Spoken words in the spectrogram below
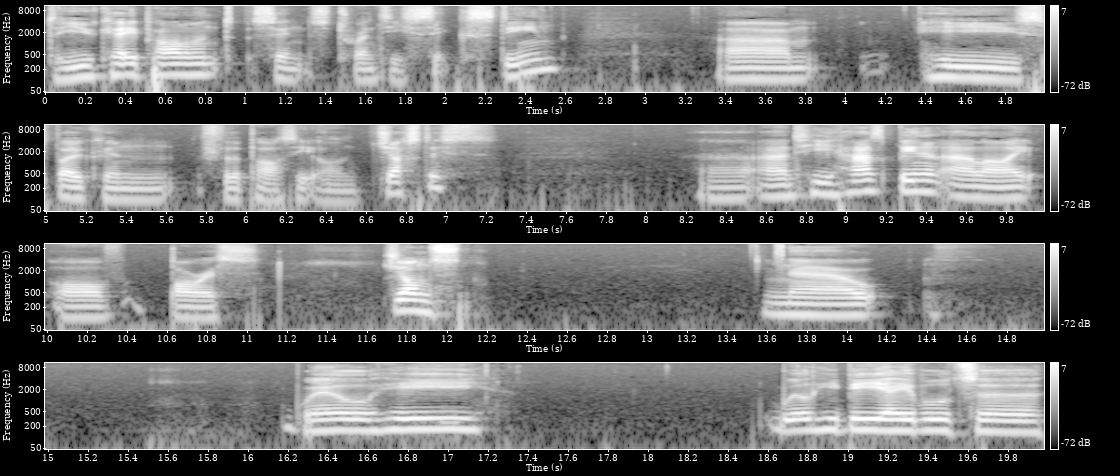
the UK Parliament since 2016. Um, he's spoken for the party on justice, uh, and he has been an ally of Boris Johnson. Now, will he will he be able to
